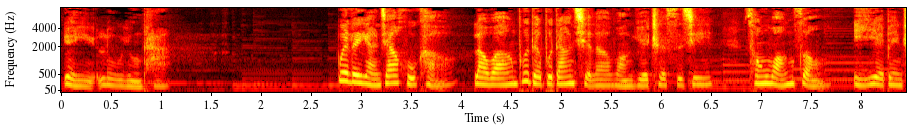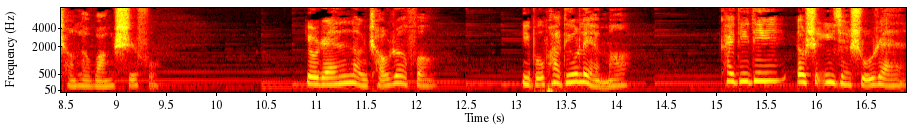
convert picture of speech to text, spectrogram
愿意录用他。为了养家糊口，老王不得不当起了网约车司机，从王总一夜变成了王师傅。有人冷嘲热讽：“你不怕丢脸吗？开滴滴要是遇见熟人，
